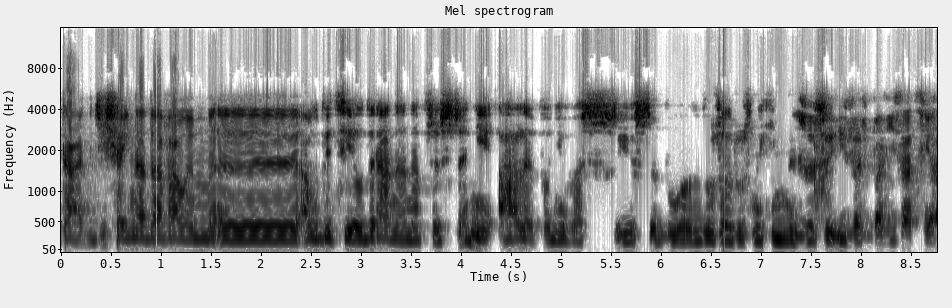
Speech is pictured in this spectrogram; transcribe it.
tak, dzisiaj nadawałem yy, audycję od rana na przestrzeni, ale ponieważ jeszcze było dużo różnych innych rzeczy i werbalizacja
